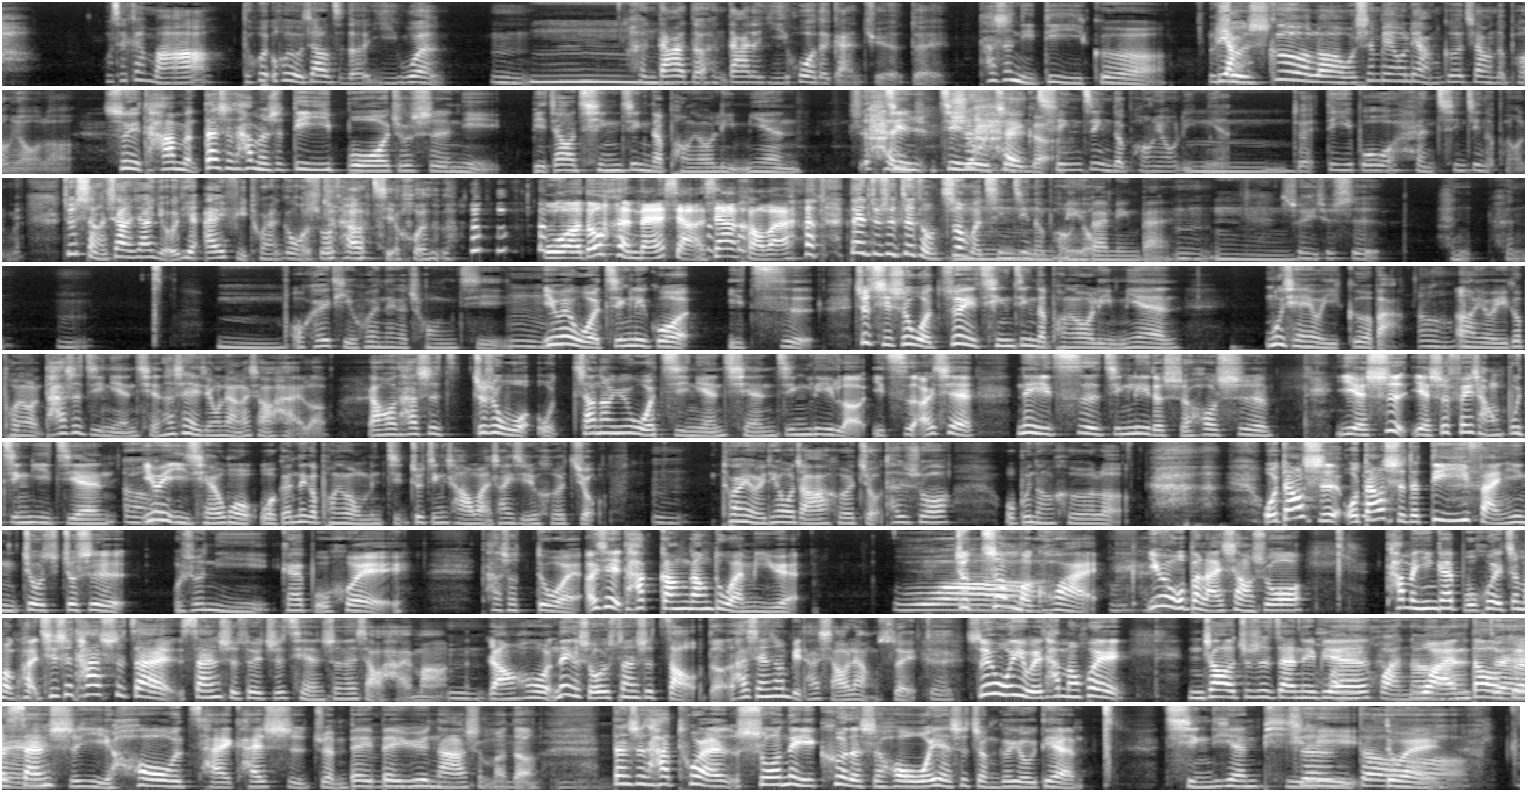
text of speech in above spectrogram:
我在干嘛？都会会有这样子的疑问，嗯嗯，很大的很大的疑惑的感觉。对，他是你第一个，两个了，我身边有两个这样的朋友了，所以他们，但是他们是第一波，就是你比较亲近的朋友里面是很进进入这个亲近的朋友里面。嗯、对，第一波我很亲近的朋友里面，就想象一下，有一天艾菲突然跟我说她要结婚了，我都很难想象，好吧？但就是这种这么亲近的朋友，嗯、明白明白，嗯嗯，所以就是很很嗯。嗯，我可以体会那个冲击，嗯，因为我经历过一次，就其实我最亲近的朋友里面。目前有一个吧，嗯嗯，有一个朋友，他是几年前，他现在已经有两个小孩了。然后他是，就是我，我相当于我几年前经历了一次，而且那一次经历的时候是，也是也是非常不经意间，嗯、因为以前我我跟那个朋友，我们就就经常晚上一起去喝酒，嗯，突然有一天我找他喝酒，他就说我不能喝了。我当时我当时的第一反应就就是我说你该不会。他说对，而且他刚刚度完蜜月，哇，就这么快。Okay. 因为我本来想说，他们应该不会这么快。其实他是在三十岁之前生的小孩嘛，嗯，然后那个时候算是早的。他先生比他小两岁，对，所以我以为他们会，你知道，就是在那边玩到个三十以后才开始准备备孕啊什么的。嗯嗯嗯、但是他突然说那一刻的时候，我也是整个有点。晴天霹雳，对，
